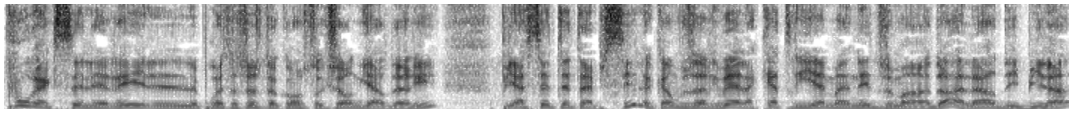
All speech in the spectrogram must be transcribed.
pour accélérer le processus de construction de garderie. Puis à cette étape-ci, quand vous arrivez à la quatrième année du mandat, à l'heure des bilans,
